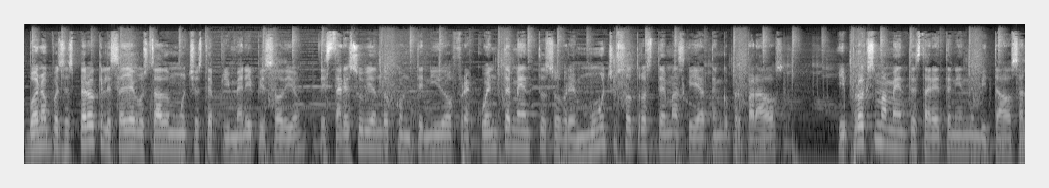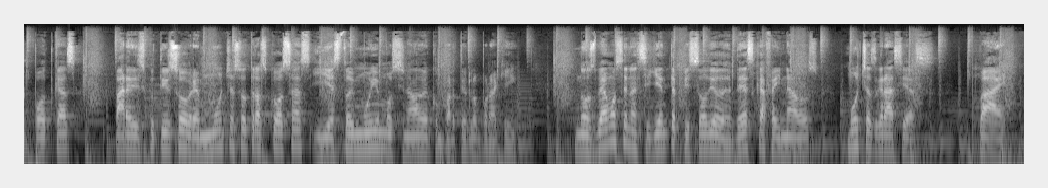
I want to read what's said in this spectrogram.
Bueno, pues espero que les haya gustado mucho este primer episodio. Estaré subiendo contenido frecuentemente sobre muchos otros temas que ya tengo preparados. y próximamente estaré teniendo invitados al podcast para discutir sobre muchas otras cosas y estoy muy emocionado de compartirlo por aquí. Nos vemos en el siguiente episodio de Descafeinados. Muchas gracias. Bye.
